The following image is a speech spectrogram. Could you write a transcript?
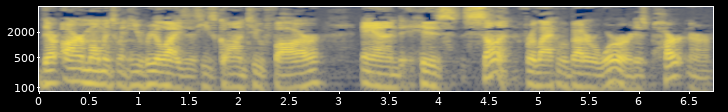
there are moments when he realizes he's gone too far and his son, for lack of a better word, his partner,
